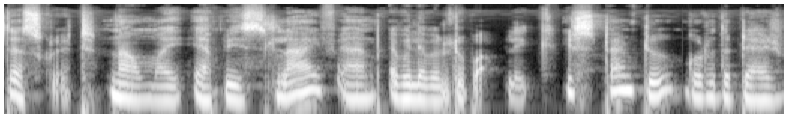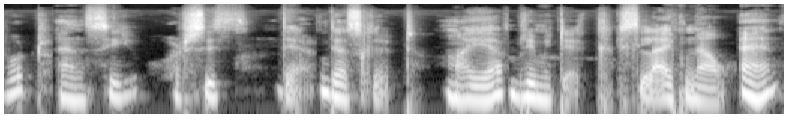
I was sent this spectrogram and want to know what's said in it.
that's great now my app is live and available to public. It's time to go to the dashboard and see what is there. That's great my app Brimitech. Is live now. And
